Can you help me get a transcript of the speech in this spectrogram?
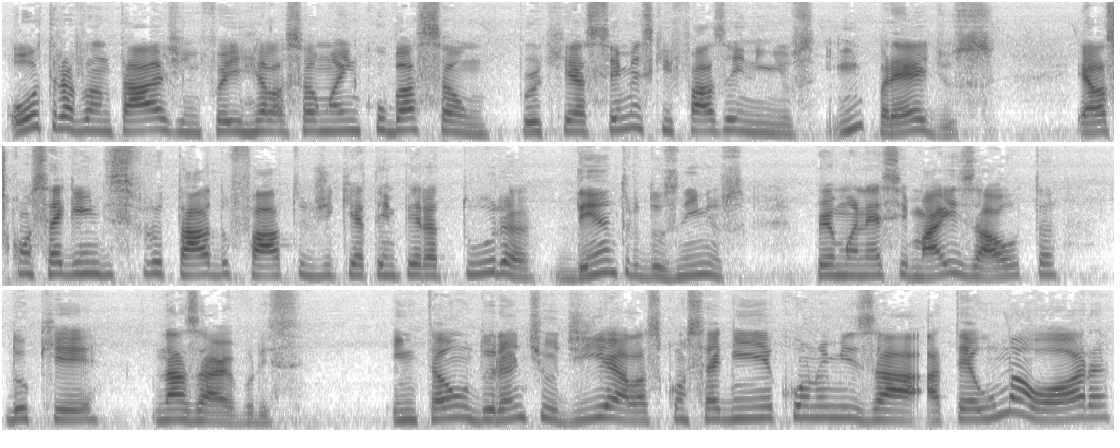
Outra vantagem foi em relação à incubação, porque as fêmeas que fazem ninhos em prédios elas conseguem desfrutar do fato de que a temperatura dentro dos ninhos permanece mais alta do que nas árvores. Então, durante o dia, elas conseguem economizar até uma hora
